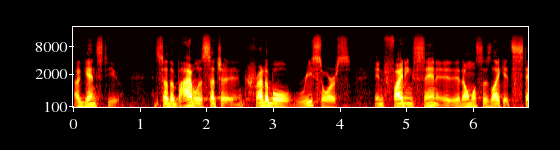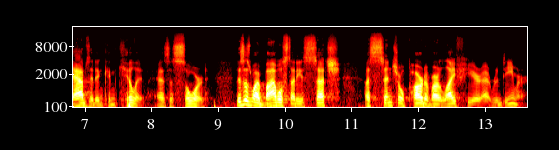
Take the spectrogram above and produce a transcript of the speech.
against you. And so the Bible is such an incredible resource in fighting sin. It, it almost is like it stabs it and can kill it as a sword. This is why Bible study is such a central part of our life here at Redeemer,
